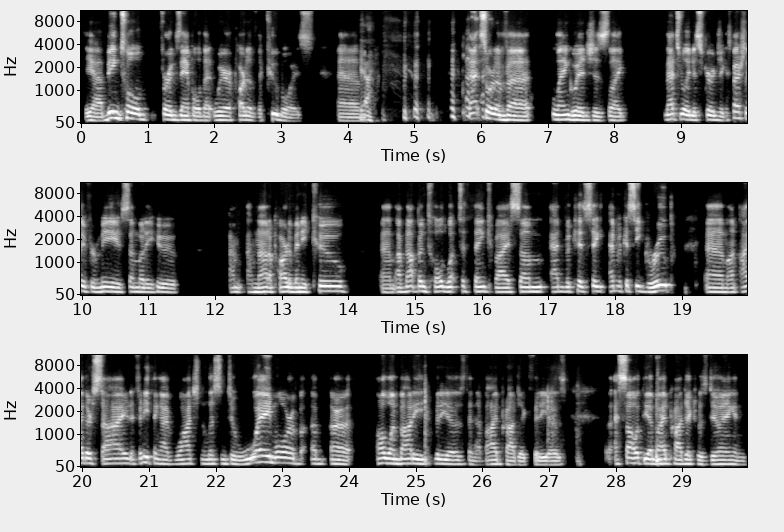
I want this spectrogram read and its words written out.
yeah, being told, for example, that we're a part of the Coup Boys. Um, yeah. that sort of uh, language is like that's really discouraging, especially for me as somebody who I'm I'm not a part of any coup. Um, I've not been told what to think by some advocacy advocacy group um, on either side. If anything, I've watched and listened to way more uh, uh, all one body videos than Abide Project videos. I saw what the Abide Project was doing, and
